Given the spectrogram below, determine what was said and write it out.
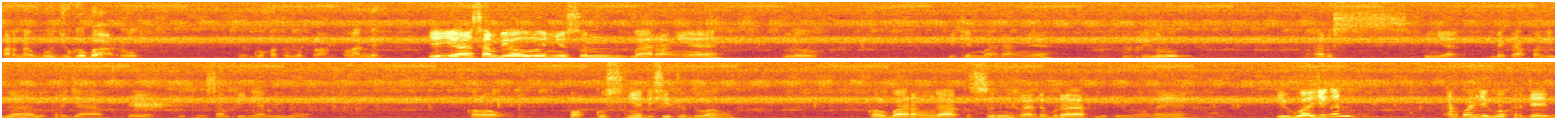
karena gue juga baru. Ya gue kata gue pelan-pelan deh. Iya sambil lu nyusun barangnya lu bikin barangnya jadi lu harus punya backupan juga lu kerja apa gitu sampingan juga. Kalau fokusnya di situ doang kalau barang nggak kesun rada berat gitu. Makanya ya gua aja kan apa aja gua kerjain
